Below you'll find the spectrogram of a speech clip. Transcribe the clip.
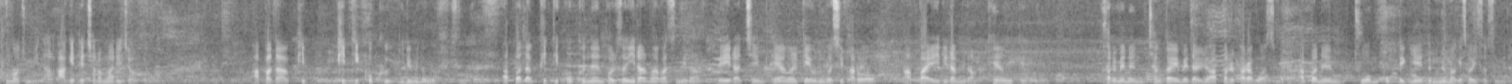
품어줍니다. 아기 때처럼 말이죠. 앞바닥 피, 피티코크 이름이 너무 앞바닥 피티코크는 벌써 일하러 나갔습니다. 매일 아침 태양을 깨우는 것이 바로 아빠의 일이랍니다. 태양을 깨우는. 카르멘은 창가에 매달려 아빠를 바라보았습니다. 아빠는 두엄 꼭대기에 늠름하게 서 있었습니다.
